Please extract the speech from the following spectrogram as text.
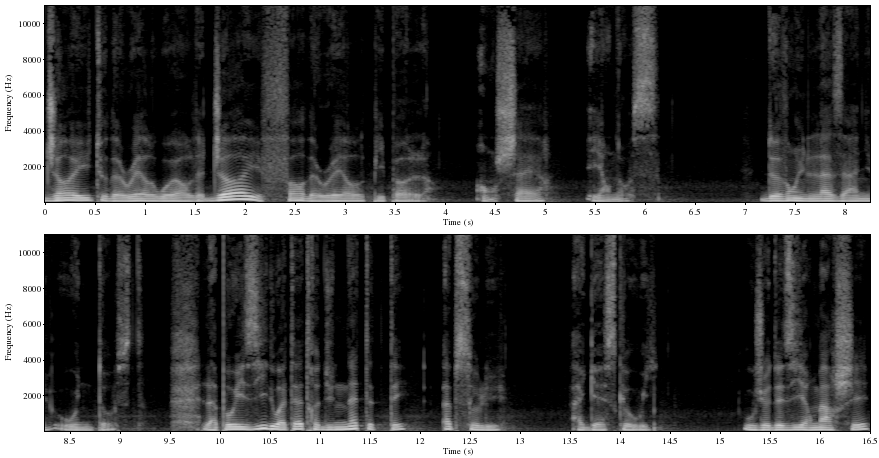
joy to the real world, joy for the real people, en chair et en os. Devant une lasagne ou une toast, la poésie doit être d'une netteté absolue. I guess que oui. Où je désire marcher,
